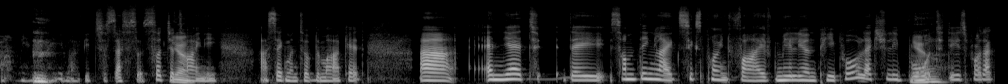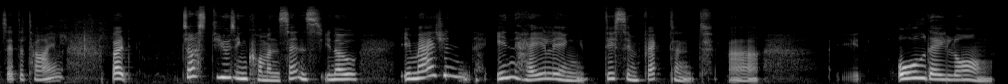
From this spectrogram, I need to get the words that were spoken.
I mean, you know, it's just that's such a Yeah. tiny uh, segment of the market. Uh, and yet, they something like 6.5 million people actually bought Yeah. these products at the time. But just using common sense, you know, imagine inhaling disinfectant uh, all day long.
